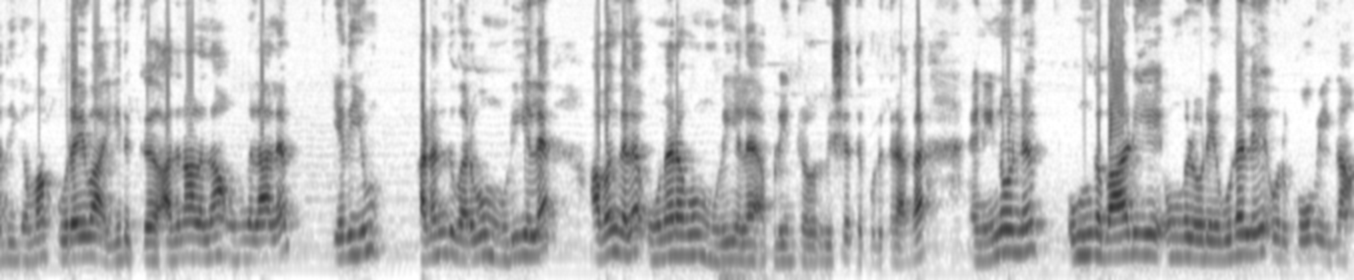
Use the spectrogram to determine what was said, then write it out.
அதிகமாக குறைவாக இருக்குது அதனால தான் உங்களால் எதையும் கடந்து வரவும் முடியலை. அவங்கள உணரவும் முடியலை அப்படின்ற ஒரு விஷயத்தை கொடுக்குறாங்க. அண்ட் இன்னொன்று உங்கள் பாடியே உங்களுடைய உடலே ஒரு கோவில் தான்.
